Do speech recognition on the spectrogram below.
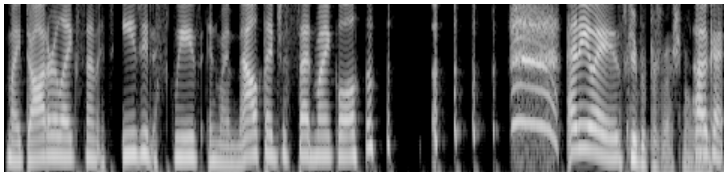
My daughter likes them. It's easy to squeeze in my mouth. I just said, Michael. Anyways, Let's keep it professional. Okay.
